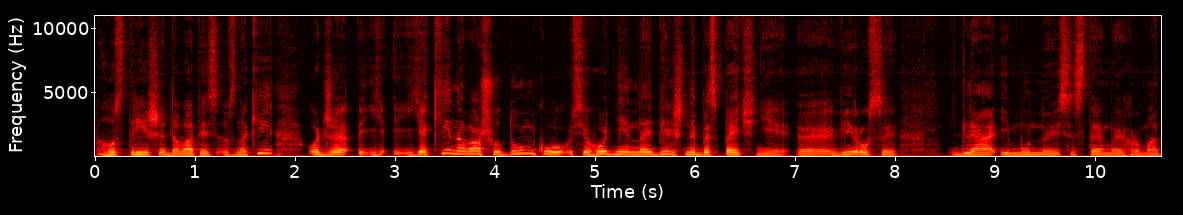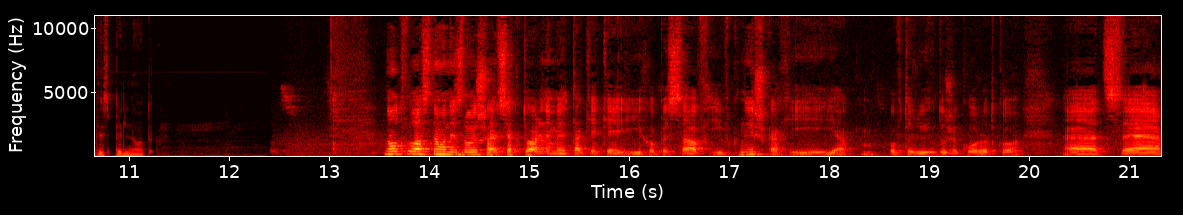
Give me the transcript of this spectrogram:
Гостріше даватись в знаки. Отже, які, на вашу думку, сьогодні найбільш небезпечні віруси для імунної системи громади спільноти? Ну, от, власне, вони залишаються актуальними, так як я їх описав і в книжках, і я повторю їх дуже коротко. Це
